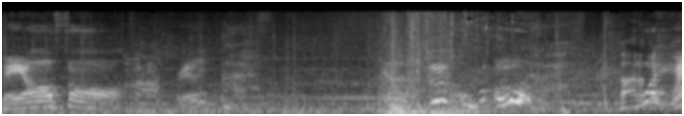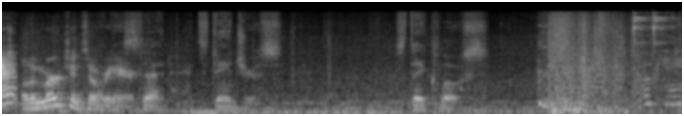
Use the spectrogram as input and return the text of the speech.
They all fall. Really? Ooh. What the happened? Oh, the merchant's over here. said, it's dangerous. Stay close. Okay.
